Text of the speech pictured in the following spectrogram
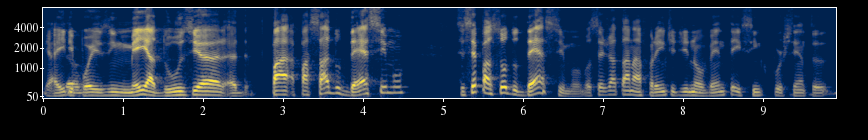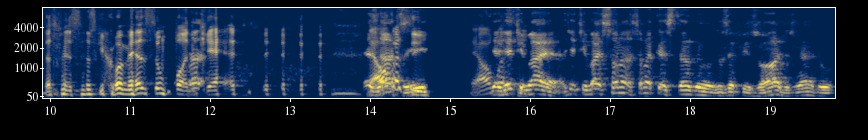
e aí então, depois em meia dúzia, eh, pa, passado o décimo, se você passou do décimo, você já está na frente de 95% das pessoas que começam um podcast. É, é algo assim. É algo e a assim. gente vai, a gente vai só na, só na questão do, dos episódios, né? Do,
